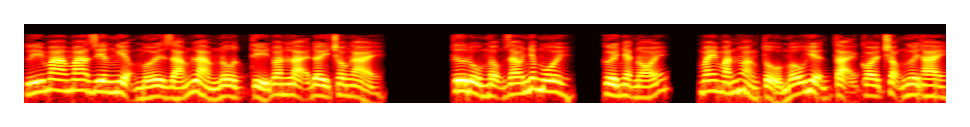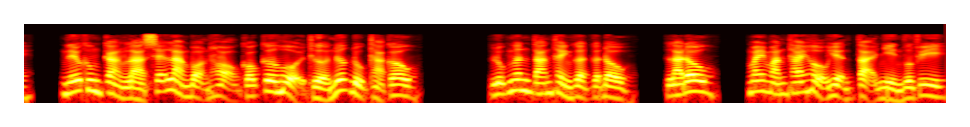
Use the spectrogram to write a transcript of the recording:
lý ma ma riêng nghiệm mới dám làm nô tỳ đoan lại đây cho ngài. Tư đồ ngộng giao nhấp môi, cười nhạt nói, may mắn hoàng tổ mẫu hiện tại coi trọng ngươi thai, nếu không càng là sẽ làm bọn họ có cơ hội thừa nước đục thả câu. Lục Ngân tán thành gật gật đầu, là đâu, may mắn Thái Hậu hiện tại nhìn Vương Phi,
